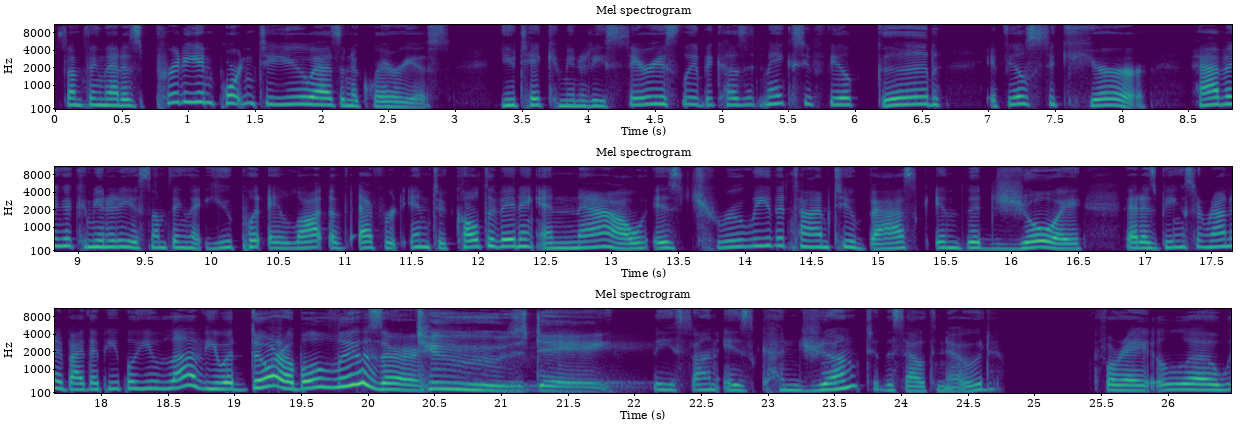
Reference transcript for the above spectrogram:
something that is pretty important to you as an Aquarius. You take community seriously because it makes you feel good, it feels secure, Having a community is something that you put a lot of effort into cultivating, and now is truly the time to bask in the joy that is being surrounded by the people you love, you adorable loser. Tuesday. The sun is conjunct the south node for a low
